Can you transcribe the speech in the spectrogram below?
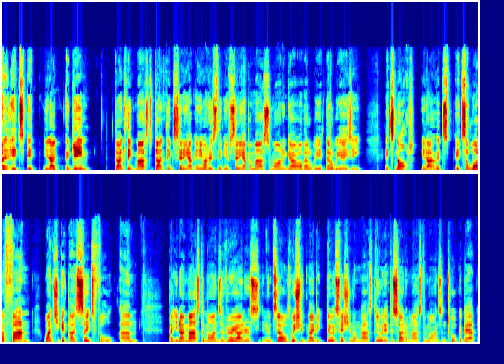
It's it, you know, again, don't think master, don't think setting up anyone who's thinking of setting up a mastermind and go, oh, that'll be that'll be easy. It's not. You know, it's it's a lot of fun once you get those seats full. Um, but you know, masterminds are very onerous in themselves. We should maybe do a session on master, do an episode on masterminds, and talk about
